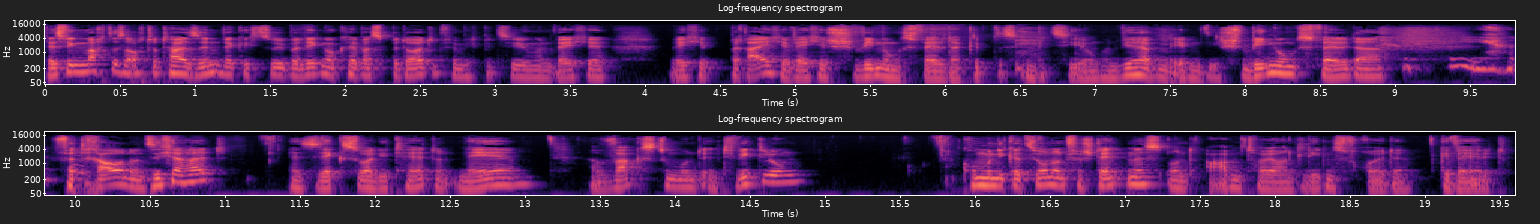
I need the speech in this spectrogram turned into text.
deswegen macht es auch total Sinn, wirklich zu überlegen, okay, was bedeutet für mich Beziehungen? Welche, welche Bereiche, welche Schwingungsfelder gibt es in Beziehungen? Und wir haben eben die Schwingungsfelder Ja. Vertrauen und Sicherheit, Sexualität und Nähe, Wachstum und Entwicklung, Kommunikation und Verständnis und Abenteuer und Lebensfreude gewählt.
